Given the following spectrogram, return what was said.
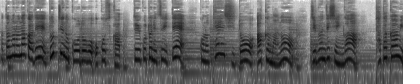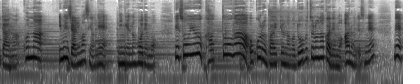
頭の中でどっちの行動を起こすかっていうことについてこの天使と悪魔の自分自身が戦うみたいなこんなイメージありますよね人間の方でも。でそういう葛藤が起こる場合っていうのが動物の中でもあるんですね。で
